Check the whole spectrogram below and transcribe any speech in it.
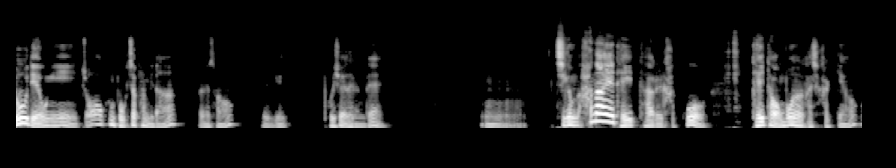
요 내용이 조금 복잡합니다. 그래서 이게 보셔야 되는데 음, 지금 하나의 데이터를 갖고 데이터 원본으로 다시 갈게요.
